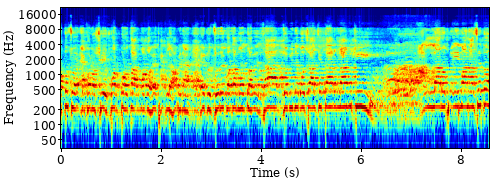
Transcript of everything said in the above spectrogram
অথচ এখনও সেই বর্বরতার মতো হয়ে থাকলে হবে না। একটু জোরে কথা বলতে হবে। যার জমিনে বসে আছে, তার নাম কি? আল্লাহর উপরে ইমান আছে তো?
